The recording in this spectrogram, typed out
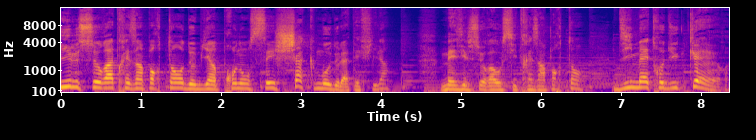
il sera très important de bien prononcer chaque mot de la tefila, mais il sera aussi très important d'y mettre du cœur,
